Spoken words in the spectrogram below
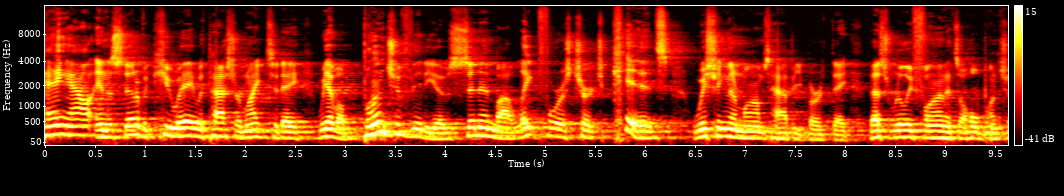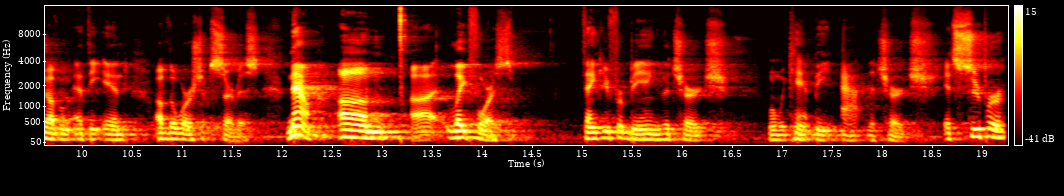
hang out, and instead of a QA with Pastor Mike today, we have a bunch of videos sent in by Lake Forest Church kids wishing their moms happy birthday. That's really fun. It's a whole bunch of them at the end of the worship service. Now, um, uh, Lake Forest, thank you for being the church when we can't be at the church. It's super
